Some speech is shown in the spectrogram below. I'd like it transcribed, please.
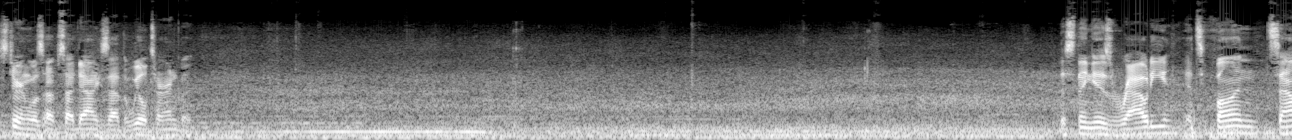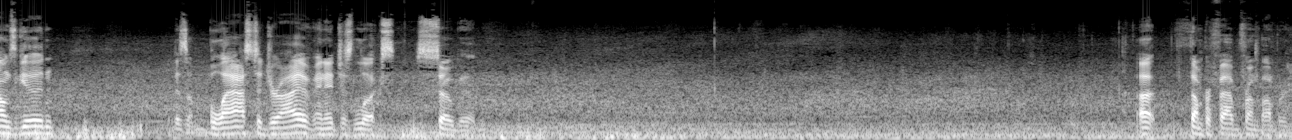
Steering wheel's upside down because I had the wheel turned, but This thing is rowdy, it's fun, sounds good. It is a blast to drive and it just looks so good. Uh, Thumper Fab front bumper.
